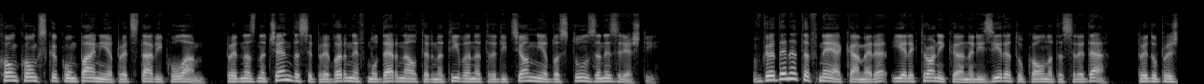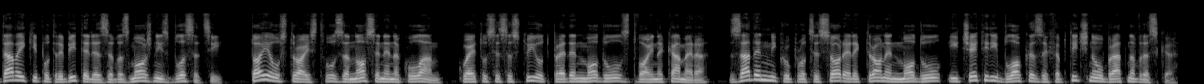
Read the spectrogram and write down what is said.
Хонконгска компания представи колан, предназначен да се превърне в модерна альтернатива на традиционния бастун за незрящи. Вградената в нея камера и електроника анализират околната среда, предупреждавайки потребителя за възможни сблъсъци. Той е устройство за носене на колан, което се състои от преден модул с двойна камера, заден микропроцесор електронен модул и 4 блока за хаптична обратна връзка.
